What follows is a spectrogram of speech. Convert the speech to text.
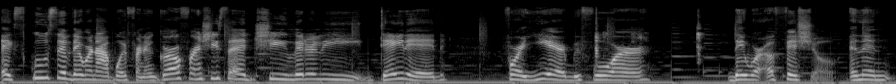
exclusive, they were not boyfriend and girlfriend. She said she literally dated for a year before they were official. And then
